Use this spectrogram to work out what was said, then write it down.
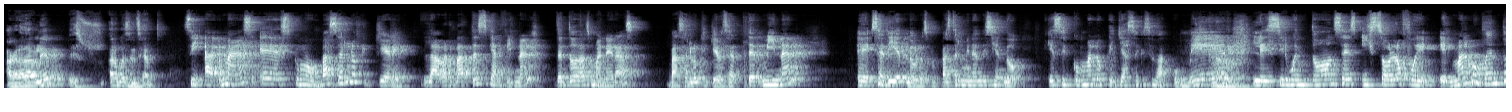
agradable es algo esencial. Sí, además es como va a ser lo que quiere. La verdad es que al final, de todas maneras, va a ser lo que quiere. O sea, terminan eh, cediendo, los papás terminan diciendo, que se coma lo que ya sé que se va a comer, les sirvo entonces y solo fue el mal momento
